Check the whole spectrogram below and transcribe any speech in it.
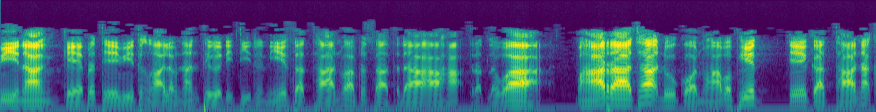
วีนางแก่พระเทวีทั้งหลายเหล่านั้นเถิดอิติดังนี้สัทฐานว่าพระศาสดาอาหะตรัสแล้วว่า มหาราชาดูก่อนมหาปพิธเอกัตฐานค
